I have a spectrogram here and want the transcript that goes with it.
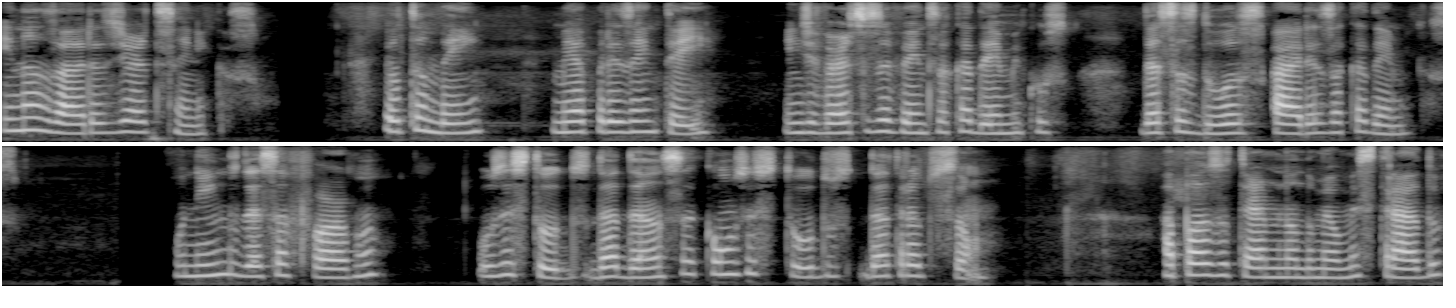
e nas áreas de artes cênicas. Eu também me apresentei em diversos eventos acadêmicos dessas duas áreas acadêmicas, unindo dessa forma os estudos da dança com os estudos da tradução. Após o término do meu mestrado,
